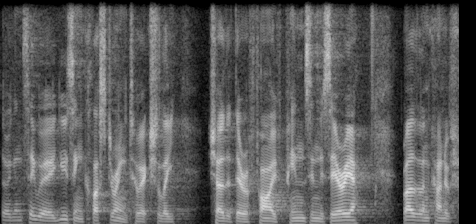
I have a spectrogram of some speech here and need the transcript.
So we can see we're using clustering to actually show that there are five pins in this area, rather than kind of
